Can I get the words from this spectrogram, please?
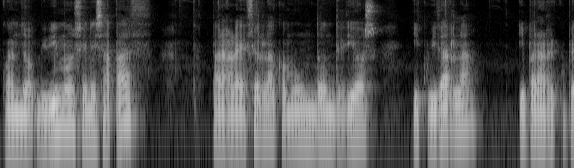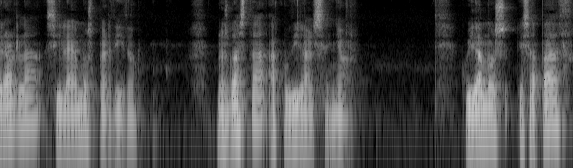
cuando vivimos en esa paz, para agradecerla como un don de Dios y cuidarla, y para recuperarla si la hemos perdido. Nos basta acudir al Señor. Cuidamos esa paz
